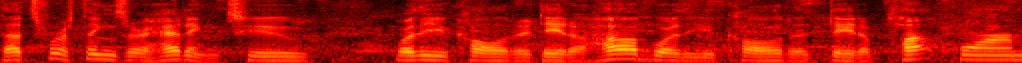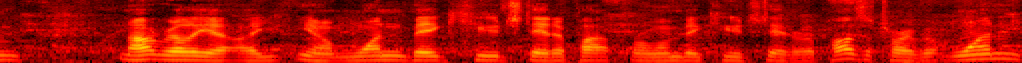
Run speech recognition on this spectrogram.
That's where things are heading to whether you call it a data hub, whether you call it a data platform, not really a, a, you know one big huge data platform, one big huge data repository, but one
